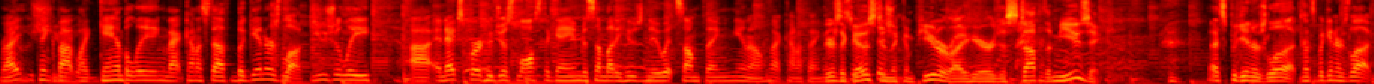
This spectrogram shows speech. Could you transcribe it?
Right? you think about like gambling, that kind of stuff. Beginner's luck. Usually uh, an expert who just lost a game to somebody who's new at something, you know, that kind of thing. There's a It's ghost in the computer right here. Just stop the music. That's beginner's luck. That's beginner's luck.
